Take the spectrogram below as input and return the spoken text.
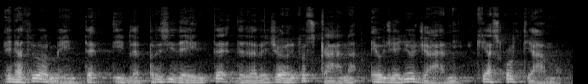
e naturalmente il presidente della regione toscana Eugenio Giani che ascoltiamo.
